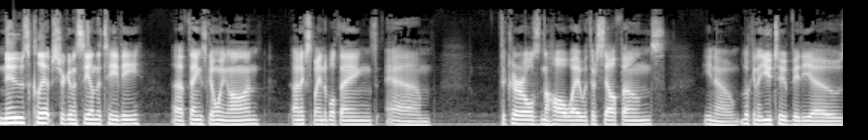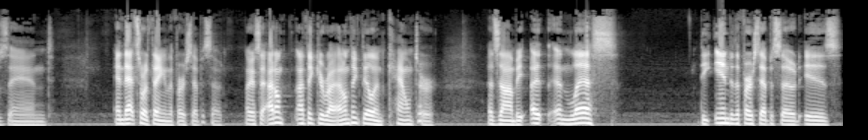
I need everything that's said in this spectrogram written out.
news clips you're going to see on the TV of things going on, unexplainable things. Um, the girls in the hallway with their cell phones, you know, looking at YouTube videos and and that sort of thing in the first episode. Like I said, I don't. I think you're right. I don't think they'll encounter a zombie uh, unless the end of the first episode is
